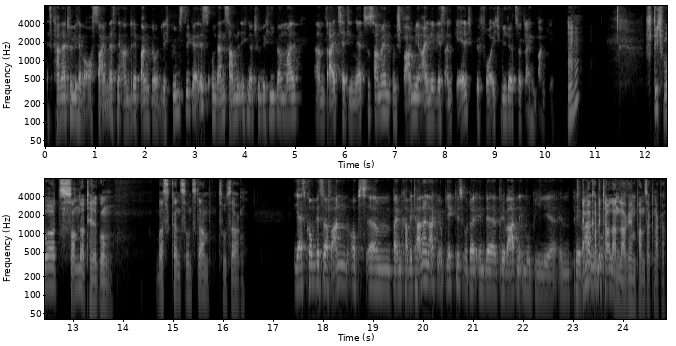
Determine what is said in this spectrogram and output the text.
Es kann natürlich aber auch sein, dass eine andere Bank deutlich günstiger ist und dann sammle ich natürlich lieber mal ähm, drei Zettel mehr zusammen und spare mir einiges an Geld, bevor ich wieder zur gleichen Bank gehe. Mhm. Stichwort Sondertilgung. Was kannst du uns dazu sagen? Ja, es kommt jetzt darauf an, ob es ähm, beim Kapitalanlageobjekt ist oder in der privaten Immobilie. Im privaten Immer Kapitalanlage im Panzerknacker.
